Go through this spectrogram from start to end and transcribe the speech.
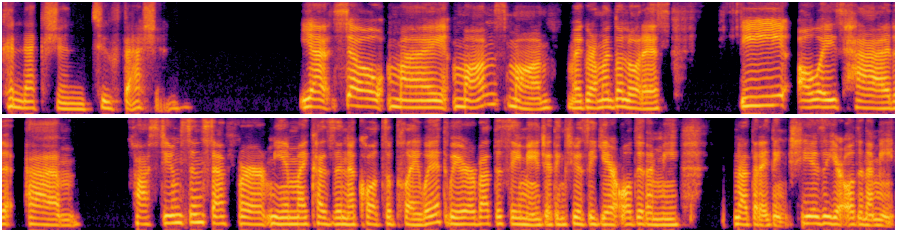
connection to fashion? Yeah. So my mom's mom, my grandma Dolores, she always had um, costumes and stuff for me and my cousin Nicole to play with. We were about the same age. I think she was a year older than me. Not that I think she is a year older than me.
